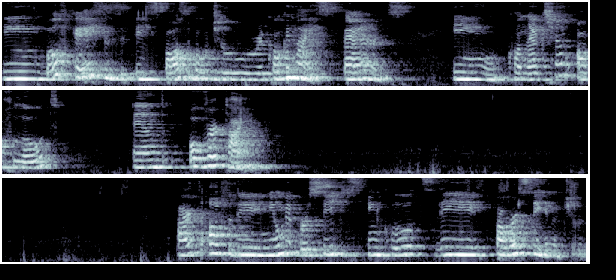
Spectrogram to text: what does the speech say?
In both cases, it's possible to recognize patterns in connection of load and over time. Part of the NILM procedures includes the power signature,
